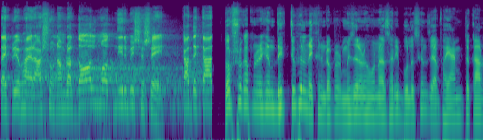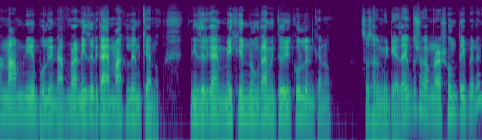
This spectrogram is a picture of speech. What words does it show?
তাই প্রিয় ভাইয়ের, আসুন, আমরা দল মত নির্বিশেষে কাঁধে কাঁধ দর্শক, আপনারা এখানে দেখতে পেলেন, এখানে ডক্টর মিজানুর রহমান আজহারি বলেছেন যে, ভাই, আমি তো কারও নাম নিয়ে বলি না। আপনারা নিজের গায়ে মাখলেন কেন? নিজের গায়ে মেখে নোংরামি তৈরি করলেন কেন সোশ্যাল মিডিয়া যাই দর্শক, আপনারা শুনতেই পেলেন।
